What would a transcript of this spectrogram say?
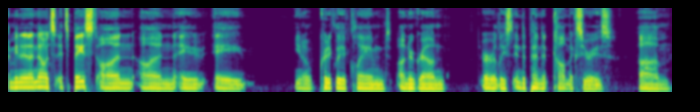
I mean, and I know it's it's based on on a a you know critically acclaimed underground or at least independent comic series um,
